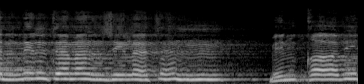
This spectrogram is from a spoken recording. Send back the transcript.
أن نلت منزلة من قاب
